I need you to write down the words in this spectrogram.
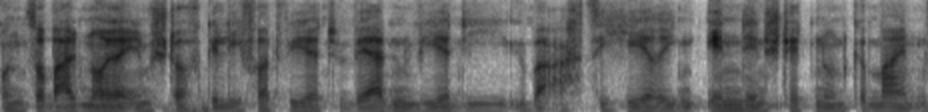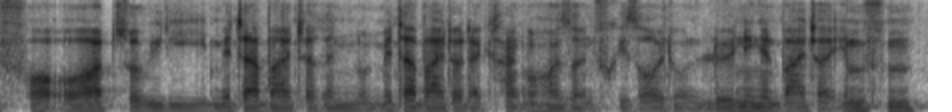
Und sobald neuer Impfstoff geliefert wird, werden wir die über 80-Jährigen in den Städten und Gemeinden vor Ort sowie die Mitarbeiterinnen und Mitarbeiter der Krankenhäuser in Friseute und Löningen weiter impfen.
